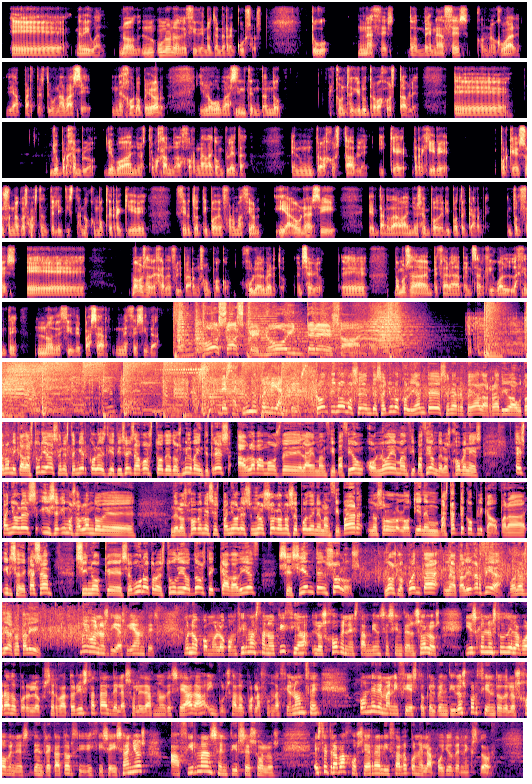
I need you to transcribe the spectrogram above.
eh, me da igual. No, uno no decide no tener recursos. Tú naces donde naces, con lo cual ya partes de una base mejor o peor, y luego vas intentando conseguir un trabajo estable. Eh, yo, por ejemplo, llevo años trabajando a jornada completa en un trabajo estable y que requiere, porque eso es una cosa bastante elitista, ¿no? Como que requiere cierto tipo de formación y aún así he tardado años en poder hipotecarme. Entonces, eh, vamos a dejar de fliparnos un poco. Julio Alberto, en serio, eh, vamos a empezar a pensar que igual la gente no decide pasar necesidad. Cosas que no interesan. Desayuno con liantes. Continuamos en Desayuno Coliantes en RPA, la radio autonómica de Asturias. En este miércoles 16 de agosto de 2023 hablábamos de la emancipación o no emancipación de los jóvenes españoles y seguimos hablando de, los jóvenes españoles. No solo no se pueden emancipar, no solo lo tienen bastante complicado para irse de casa, sino que según otro estudio, dos de cada diez se sienten solos. Nos lo cuenta Natalie García. Buenos días, Natalie. Muy buenos días, liantes. Bueno, como lo confirma esta noticia, los jóvenes también se sienten solos. Y es que un estudio elaborado por el Observatorio Estatal de la Soledad No Deseada, impulsado por la Fundación 11, pone de manifiesto que el 22% de los jóvenes de entre 14 y 16 años afirman sentirse solos. Este trabajo se ha realizado con el apoyo de Nextdoor.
